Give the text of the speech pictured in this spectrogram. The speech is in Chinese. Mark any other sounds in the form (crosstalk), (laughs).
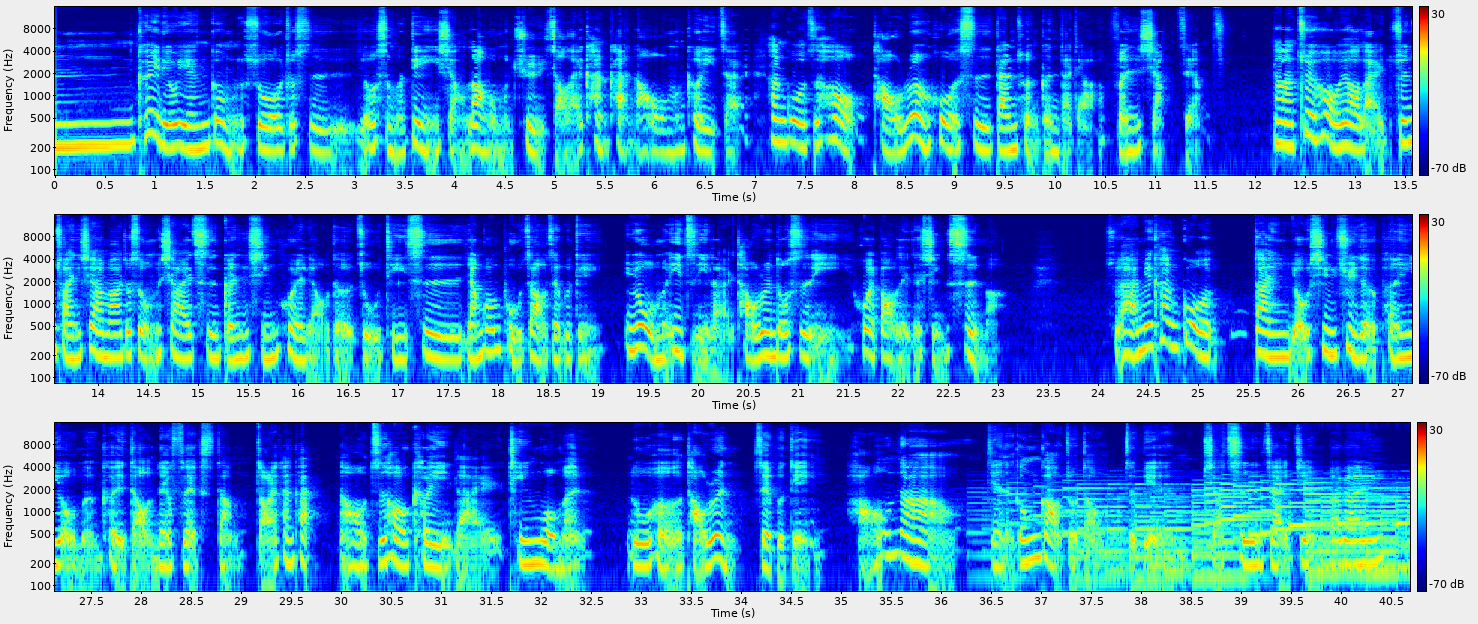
嗯，可以留言跟我们说，就是有什么电影想让我们去找来看看，然后我们可以在看过之后讨论，或是单纯跟大家分享这样子。那最后要来宣传一下吗？就是我们下一次更新会聊的主题是《阳光普照》这部电影，因为我们一直以来讨论都是以汇报类的形式嘛，所以还没看过，但有兴趣的朋友们可以到 Netflix 上找来看看，然后之后可以来听我们如何讨论这部电影。好，那今天的公告就到这边，下次再见，拜拜。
